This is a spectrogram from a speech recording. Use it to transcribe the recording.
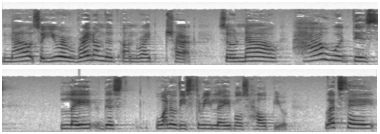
now, so you're right on the on right track. So now, how would this lay this one of these three labels help you? Let's say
